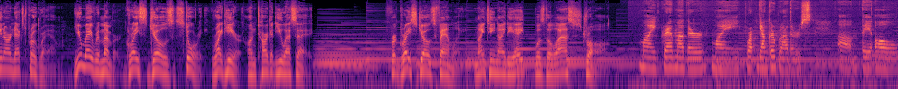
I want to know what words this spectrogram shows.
in our next program. You may remember Grace Jo's story right here on Target USA. For Grace Jo's family, 1998 was the last straw. My grandmother, my bro- younger brothers, um, they all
